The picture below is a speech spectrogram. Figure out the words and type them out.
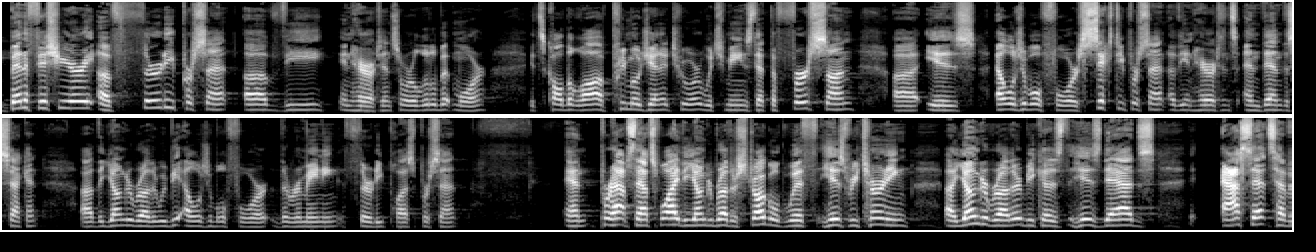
beneficiary of 30% of the inheritance, or a little bit more. It's called the law of primogeniture, which means that the first son uh, is eligible for 60% of the inheritance, and then the second, uh, the younger brother, would be eligible for the remaining 30 plus percent. And perhaps that's why the younger brother struggled with his returning uh, younger brother because his dad's assets have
